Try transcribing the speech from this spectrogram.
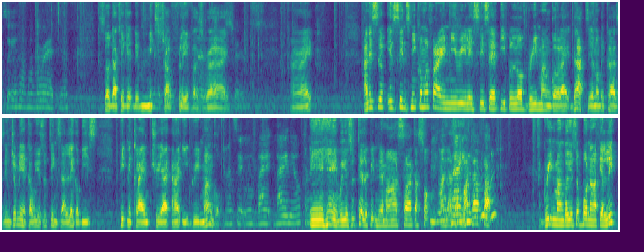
So you have a variety so that you get the mixture of flavors, right? textures. All right. And it's, it's since me come a foreign, me really see say people love green mango like that, you know, because in Jamaica we used to think that Lego bees picnic climb tree and, eat green mango. I say we'll buy buying you up. hmm We used to tell the picnic them all sort of something. And as a matter of fact, green mango used to burn off your lip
